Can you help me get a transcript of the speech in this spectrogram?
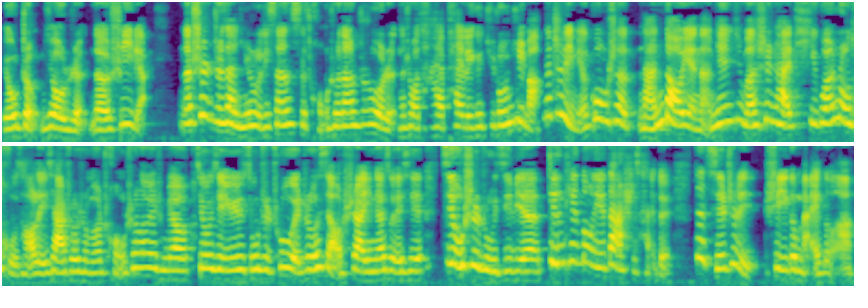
有拯救人的力量。那甚至在女主第三次重生当制作人的时候，他还拍了一个剧中剧嘛？那这里面共事的男导演、男编剧们，甚至还替观众吐槽了一下，说什么重生了为什么要纠结于阻止出轨这种小事啊？应该做一些救世主级别、惊天动地的大事才对。但其实这里是一个埋梗啊，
